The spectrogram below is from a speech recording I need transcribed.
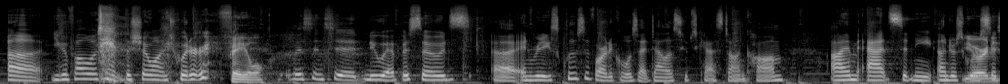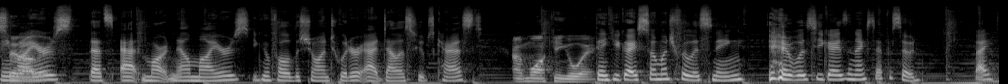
Uh, you can follow us on the show on Twitter. Fail. Listen to new episodes uh, and read exclusive articles at DallasHoopsCast.com. I'm at Sydney underscore Sydney. Myers. That's at Martin L. Myers. You can follow the show on Twitter at Dallas Hoopscast. I'm walking away. Thank you guys so much for listening. we'll see you guys in the next episode. Bye.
